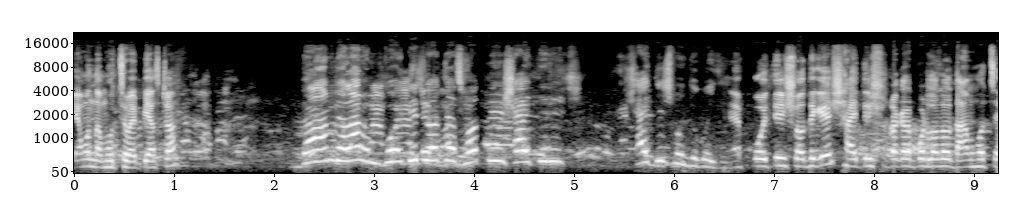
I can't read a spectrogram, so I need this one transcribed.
কেমন দাম হচ্ছে ভাই পেঁয়াজটা? দাম দিলাম পঁয়ত্রিশ হচ্ছে ছত্রিশ সাঁত্রিশ সাঁত্রিশ পর্যন্ত কইছে। পঁয়ত্রিশশো থেকে সাঁত্রিশশো টাকা পর্যন্ত দাম হচ্ছে।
